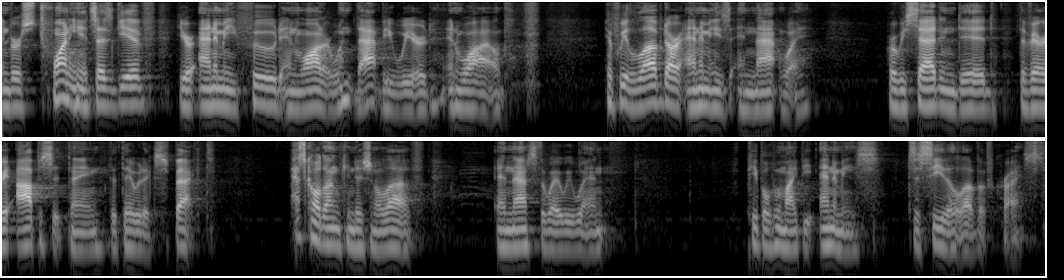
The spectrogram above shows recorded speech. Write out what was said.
in verse 20, it says, Give your enemy food and water. Wouldn't that be weird and wild? If we loved our enemies in that way, where we said and did the very opposite thing that they would expect. That's called unconditional love. And that's the way we win people who might be enemies to see the love of Christ.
